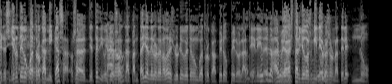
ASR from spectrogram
pero si yo no tengo 4K en mi casa, o sea, ya te digo yo, la pantalla del ordenador es lo único que tengo en 4K, pero, pero la tele y demás, ¿voy a gastar yo 2.000 euros en una tele? No.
